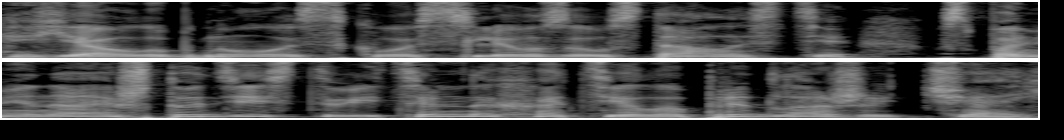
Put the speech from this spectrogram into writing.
Я улыбнулась сквозь слезы усталости, вспоминая, что действительно хотела предложить чай.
